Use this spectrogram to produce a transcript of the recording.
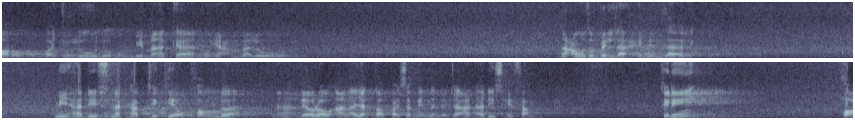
ารุฮุมวะจุลูดุฮุมบิมากานูยะมะลูนนะอูซุบิลลาฮิมินซาลิกมีฮะดิษนะครับที่เกี่ยวข้องด้วยเดี๋ยวเราอ่านอายัดต่อไปสักนิดหนึ่งเดี๋ยวจะอ่านฮะดิษให้ฟัง ทีนี้ พอ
